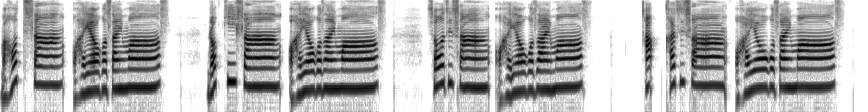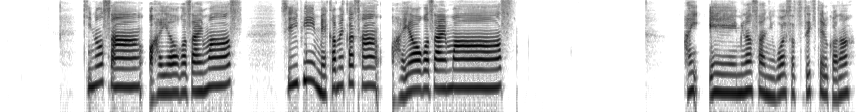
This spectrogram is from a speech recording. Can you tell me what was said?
まほっちさん、おはようございます。ロッキーさん、おはようございます。庄司さん、おはようございます。あ、カジさん、おはようございます。きのさん、おはようございます。CB メカメカさん、おはようございます。はい、えー、皆さんにご挨拶できてるかな？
